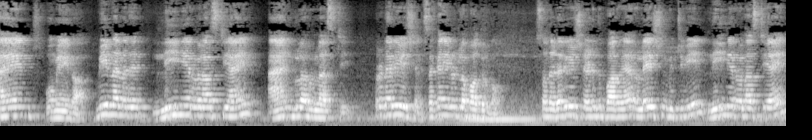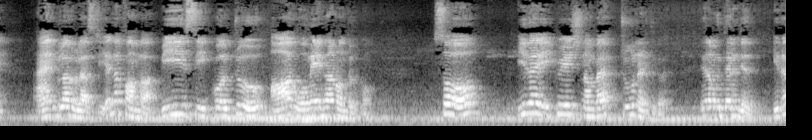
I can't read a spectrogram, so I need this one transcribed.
and omega v என்னது linear velocity and angular velocity ஒரு derivation second unitல பார்த்திருக்கோம் So, அந்த derivation எடுத்து பாருங்க relation between linear velocity and angular velocity என்ன formula v is equal to r omega ன்னு So, இதை equation number 2 ன்னு இது நமக்கு தெரிஞ்சது இதை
